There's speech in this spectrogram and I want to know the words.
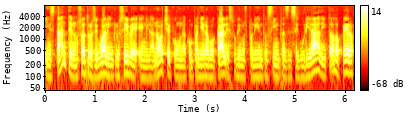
instante. Nosotros igual, inclusive en la noche con una compañera vocal estuvimos poniendo cintas de seguridad y todo, pero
